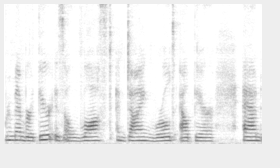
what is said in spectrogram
Remember, there is a lost and dying world out there, and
